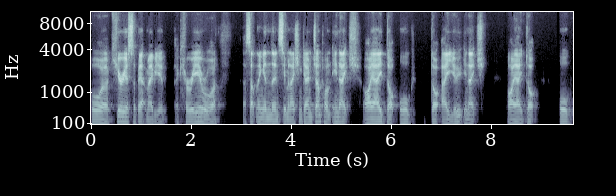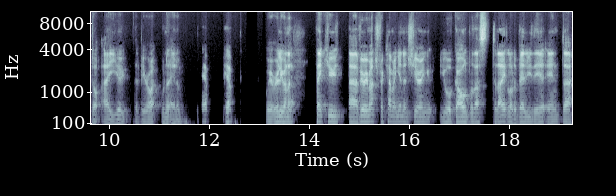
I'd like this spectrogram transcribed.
or curious about maybe a, a career or something in the insemination game, jump on nhia.org.au, nhia.org.au. That'd be right, wouldn't it, Adam? Yep, yep. We really want to yep. thank you uh, very much for coming in and sharing your gold with us today. A lot of value there, and uh,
